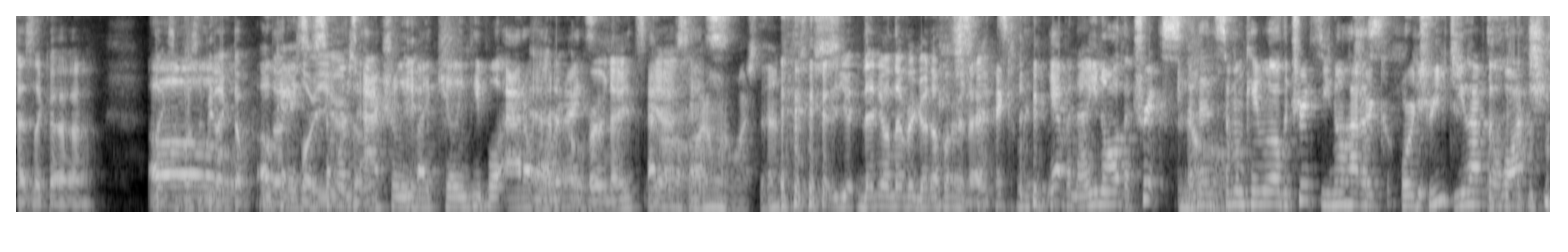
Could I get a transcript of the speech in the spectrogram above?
as like a like supposed to be like the, the Oh, okay, employee so someone's something. actually like killing people at a at horror a night. Horror Nights. That Oh, yeah. makes I don't want to watch that. You- then you'll never go to Horror Nights. Exactly. Yeah, but now you know all the tricks, No. and then someone came with all the tricks. You know how to Trick or you- treat. You have to watch. you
